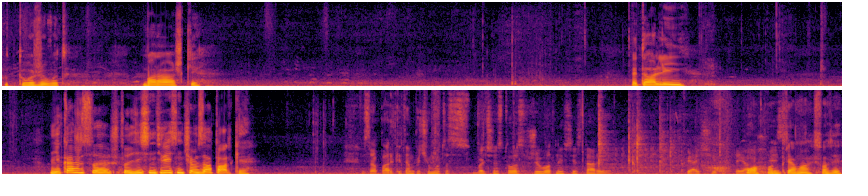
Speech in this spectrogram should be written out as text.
Тут тоже вот барашки. Это олень. Мне кажется, что здесь интереснее, чем в зоопарке. В зоопарке там почему-то большинство животных все старые. Спящие постоянно. О, он Здесь, прямо, смотри.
